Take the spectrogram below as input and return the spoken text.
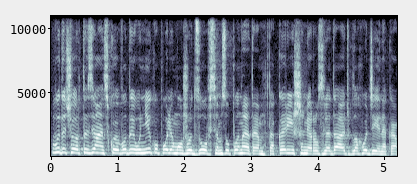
Видачу артезіанської води у Нікополі можуть зовсім зупинити. Таке рішення розглядають благодійники.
